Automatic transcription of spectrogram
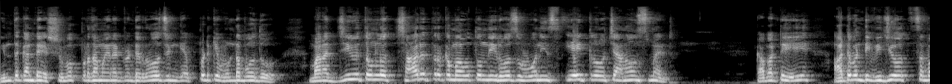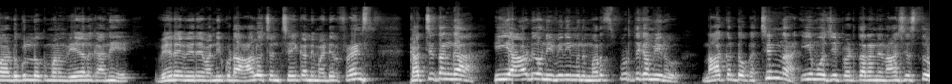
ఇంతకంటే శుభప్రదమైనటువంటి రోజు ఇంకెప్పటికీ ఉండబోదు. మన జీవితంలో చారిత్రకం అవుతుంది ఈ రోజు ఓనీ ఎయిట్లో వచ్చే అనౌన్స్మెంట్. కాబట్టి అటువంటి విజయోత్సవ అడుగుల్లోకి మనం వేయాలి కానీ వేరే వేరేవన్నీ కూడా ఆలోచన చేయకండి మై డియర్ ఫ్రెండ్స్ ఖచ్చితంగా ఈ ఆడియోని విని మీరు మనస్ఫూర్తిగా మీరు నాకంటూ ఒక చిన్న ఈమోజీ పెడతారని ఆశిస్తూ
